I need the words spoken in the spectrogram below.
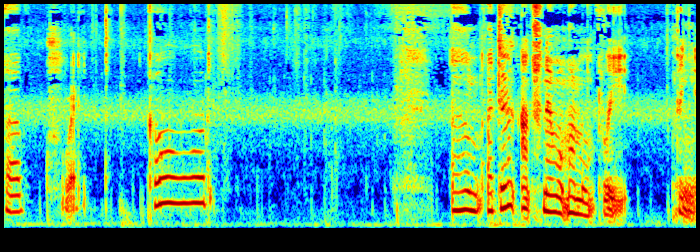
have credit card. Um, I don't actually know what my monthly thing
